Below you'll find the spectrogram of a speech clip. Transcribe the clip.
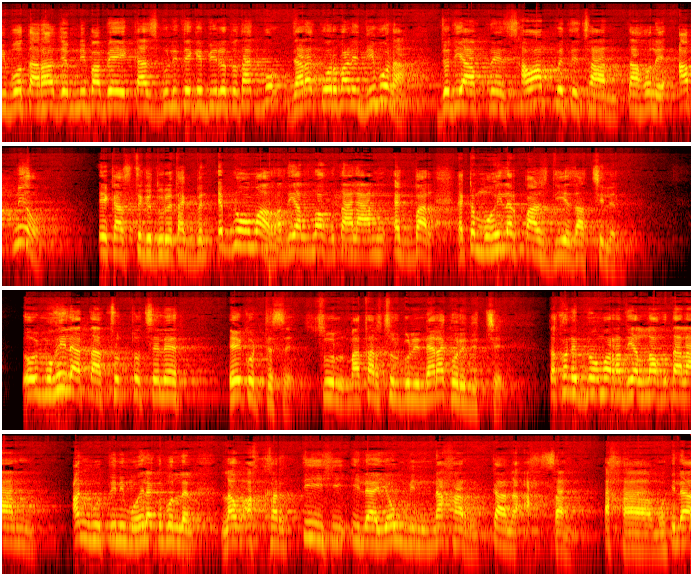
দিব, তারা যেমনি ভাবে এই কাজগুলি থেকে বিরত থাকব। যারা কোরবানি দিব না, যদি আপনি সওয়াব পেতে চান, তাহলে আপনিও এই কাজ থেকে দূরে থাকবেন। এবনু ওমর রাদি আল্লাহ তালা আনু একবার একটা মহিলার পাশ দিয়ে যাচ্ছিলেন। ওই মহিলা তার ছোট্ট ছেলের এ করতেছে, চুল, মাথার চুলগুলি ন্যাড়া করে দিচ্ছে। তখন ইবনু ওমর রাদি আল্লাহ তালান আনহু তিনি মহিলাকে বললেন, লাউ আখার তিহি ইলা ইয়ৌমিন নাহার কানা আহসান। আহা মহিলা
